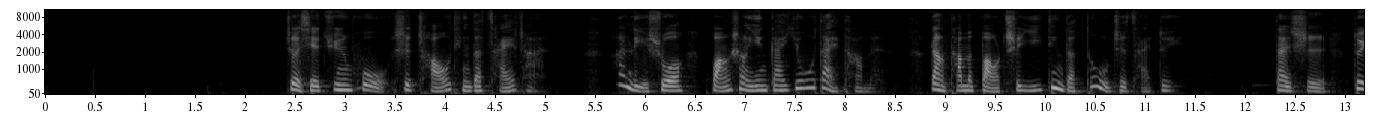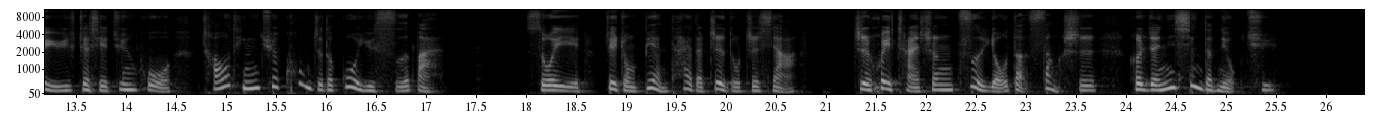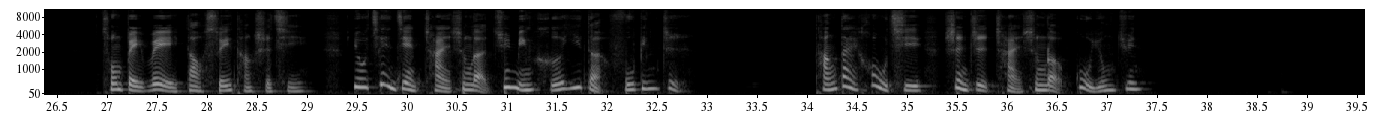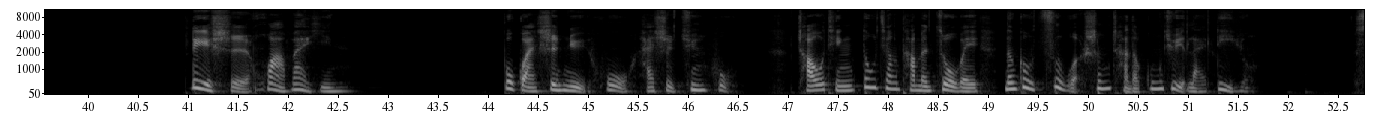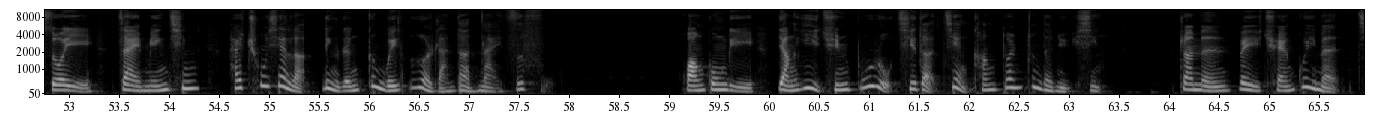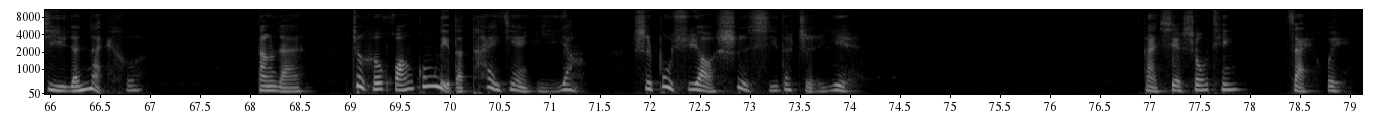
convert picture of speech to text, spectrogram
这些军户是朝廷的财产，按理说皇上应该优待他们。让他们保持一定的斗志才对，但是对于这些军户，朝廷却控制的过于死板，所以这种变态的制度之下，只会产生自由的丧失和人性的扭曲。从北魏到隋唐时期，又渐渐产生了军民合一的服兵制。唐代后期，甚至产生了雇佣军。历史话外音：不管是女户还是军户，朝廷都将他们作为能够自我生产的工具来利用。所以在明清还出现了令人更为愕然的奶子府。皇宫里养一群哺乳期的健康端正的女性，专门为权贵们挤人奶喝。当然。这和皇宫里的太监一样，是不需要世袭的职业。感谢收听，再会。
